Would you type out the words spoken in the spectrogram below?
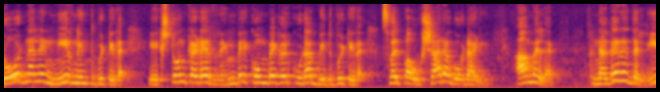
ರೋಡ್ನಲ್ಲೇ ನೀರು ನಿಂತುಬಿಟ್ಟಿದೆ. ಎಷ್ಟೊಂದು ಕಡೆ ರೆಂಬೆ ಕೊಂಬೆಗಳು ಕೂಡ ಬಿದ್ದುಬಿಟ್ಟಿದೆ ಸ್ವಲ್ಪ ಹುಷಾರಾಗಿ ಓಡಾಡಿ. ಆಮೇಲೆ ನಗರದಲ್ಲಿ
